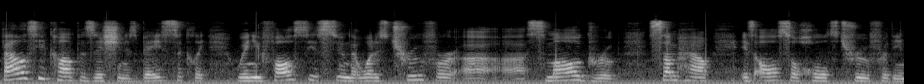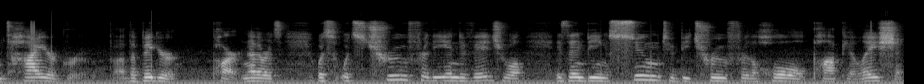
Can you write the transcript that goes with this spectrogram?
Fallacy composition is basically when you falsely assume that what is true for a, a small group somehow is also holds true for the entire group, uh, the bigger part. In other words, what's, what's true for the individual is then being assumed to be true for the whole population,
